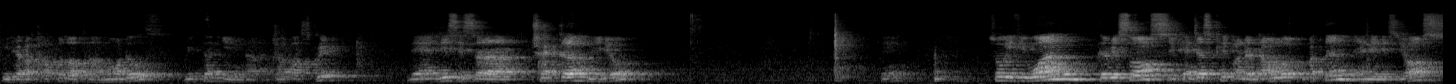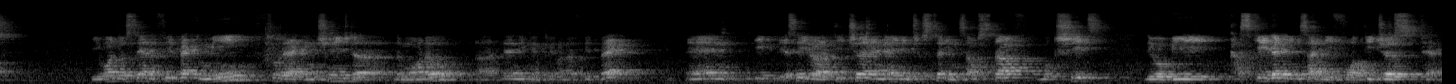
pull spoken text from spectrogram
we have a couple of uh, models written in uh, JavaScript. Then this is a tracker video. Okay. So if you want the resource, you can just click on the download button and it is yours. You want to send a feedback to me so that I can change the, the model, then you can click on the feedback. And if let's say you're a teacher and then you're interested in some stuff, worksheets, they will be cascaded inside the For Teachers tab.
